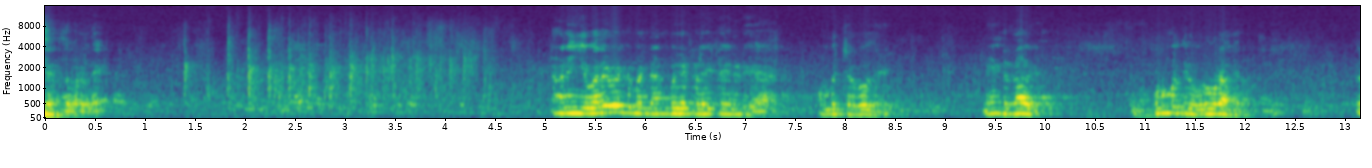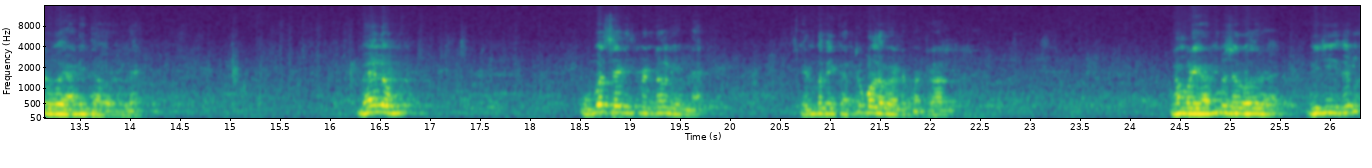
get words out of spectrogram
சேர்ந்தவர்களே. நான் இங்கே வர வேண்டும் என்ற அன்பு கட்டளையிட்ட என்னுடைய அன்பு சகோதரி நீண்ட நாள் என் குடும்பத்தில் ஒருவராக இருந்தது திருமதி அனிதா அவர்களே. மேலும் உபசரிப்பு என்றால் என்ன? என்பதை கற்றுக்கொள்ள வேண்டும் என்றால் நம்முடைய அன்பு சகோதரர் விஜய் தான்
